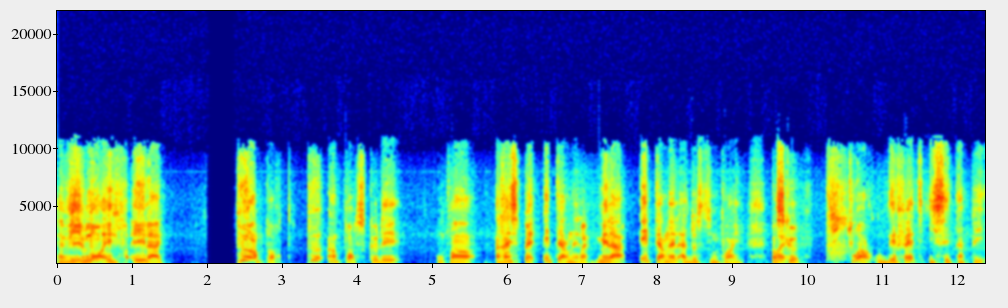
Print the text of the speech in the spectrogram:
vivement. Et, et là, peu importe, peu importe ce que les. Enfin, respect éternel. Mais là, éternel à Dustin Poirier. Parce que, victoire ou défaite, il s'est tapé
